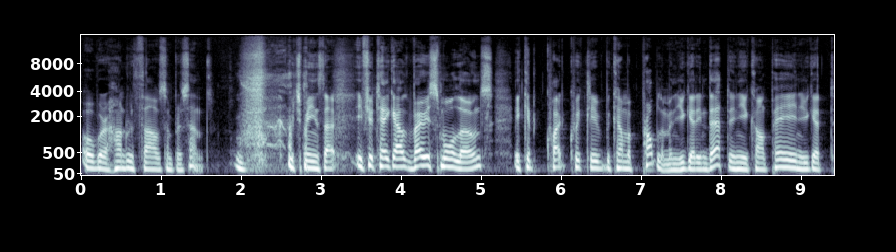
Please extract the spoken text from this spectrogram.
over hundred thousand percent. Which means that if you take out very small loans, it could quite quickly become a problem, and you get in debt, and you can't pay, and you get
